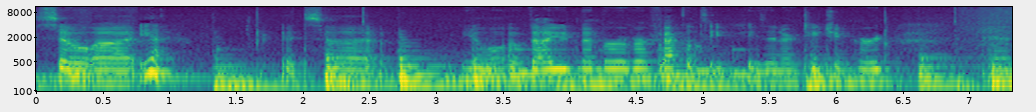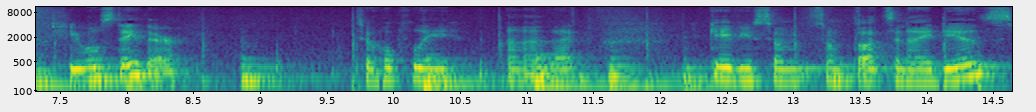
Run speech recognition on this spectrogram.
So uh, yeah, it's uh, you know a valued member of our faculty. He's in our teaching herd, and he will stay there. So hopefully uh, that gave you some some thoughts and ideas,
